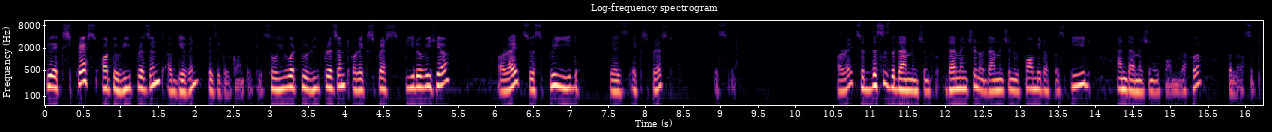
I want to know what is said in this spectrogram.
to express or to represent a given physical quantity. So you were to represent or express speed over here. All right. So speed is expressed this way. All right. So this is the dimension for dimension or dimensional formula for speed and dimensional formula for velocity.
